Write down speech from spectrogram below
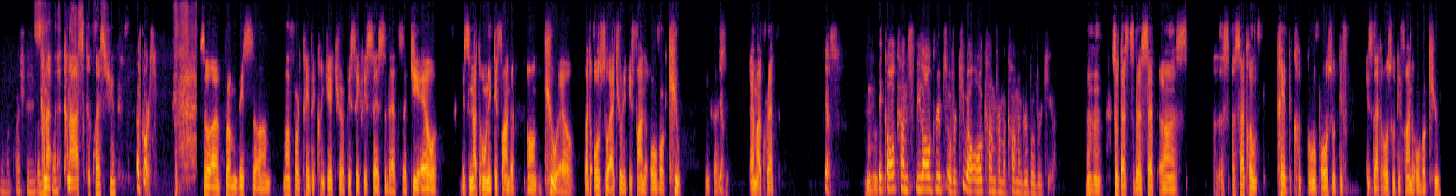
one more questions. Can I, can I ask a question? Of course. So uh, from this um, Mumford-Tate conjecture basically says that the GL is not only defined on QL, but also actually defined over Q. Because, am I correct? Yes. Mm -hmm. It all comes, these all groups over QL all come from a common group over Q. Uh -huh. So does the set, uh, a Sato-Tate group also, is that also defined over Q?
